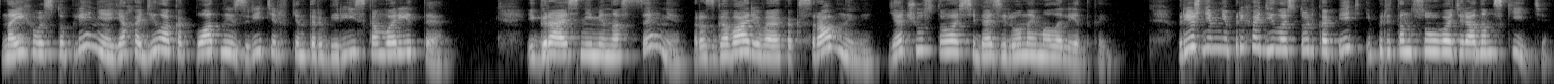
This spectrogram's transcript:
На их выступления я ходила как платный зритель в кентерберийском варьете. Играя с ними на сцене, разговаривая как с равными, я чувствовала себя зеленой малолеткой. Прежде мне приходилось только петь и пританцовывать рядом с Китти.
